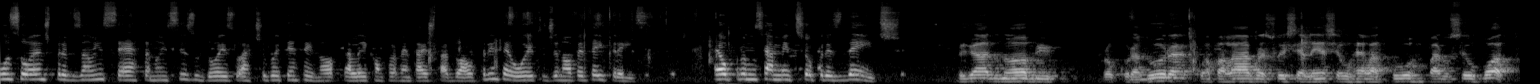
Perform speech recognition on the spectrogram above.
consoante previsão incerta no inciso 2 do artigo 89 da Lei Complementar Estadual 38 de 93. É o pronunciamento, senhor presidente. Obrigado, nobre procuradora. Com a palavra, Sua Excelência, o relator, para o seu voto.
